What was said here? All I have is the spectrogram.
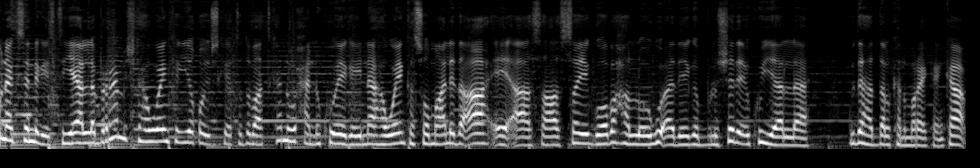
wanaagsan dhegaystayaal. Barnaamijka haweenka iyo qoyska ee toddobaadkan waxaanu ku eegaynaa haweenka soomaalida ah ee aasaasay goobaha loogu adeega bulshada ee ku yaalla gudaha dalkan maraykanka.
